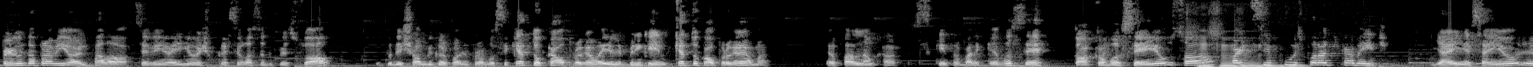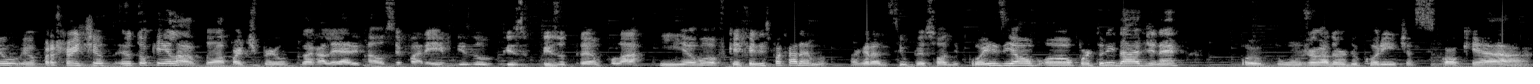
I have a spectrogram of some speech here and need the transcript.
pergunta pra mim, ó, ele fala, ó, você veio aí hoje porque você gosta do pessoal, vou deixar o microfone pra você, quer tocar o programa? Ele brinca aí, quer tocar o programa? Eu falo, não, cara, quem trabalha aqui é você. Toca você e eu só participo esporadicamente. E aí, esse aí eu, eu, eu praticamente eu, eu toquei lá, toda a parte de perguntas da galera e tal, eu separei, fiz o, fiz, fiz o trampo lá. E eu pô, fiquei feliz pra caramba. Agradeci o pessoal depois e a, a oportunidade, né? Pô, um jogador do Corinthians, qual que, é a,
